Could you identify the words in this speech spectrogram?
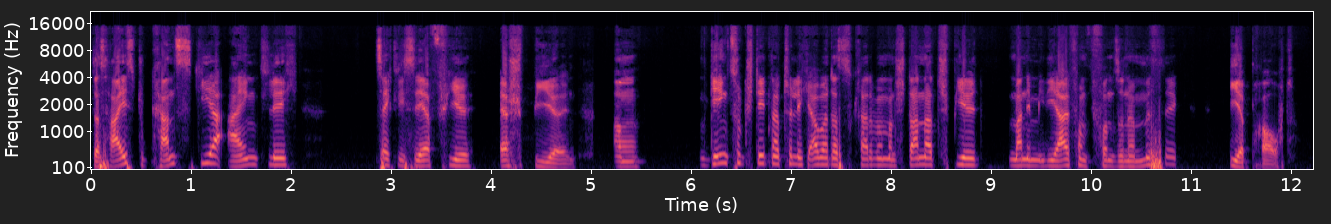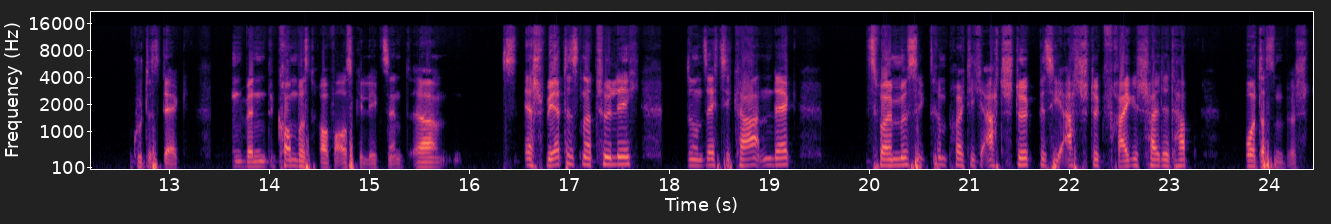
das heißt, du kannst dir eigentlich tatsächlich sehr viel erspielen. Ähm, Im Gegenzug steht natürlich aber, dass gerade wenn man Standard spielt, man im Ideal von, von so einer Mythic hier braucht. Ein gutes Deck. Wenn Kombos drauf ausgelegt sind. Ähm, erschwert es natürlich, so ein 60-Karten-Deck. Zwei Mythic drin bräuchte ich acht Stück, bis ich acht Stück freigeschaltet habe. Oh, das ein bisschen.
